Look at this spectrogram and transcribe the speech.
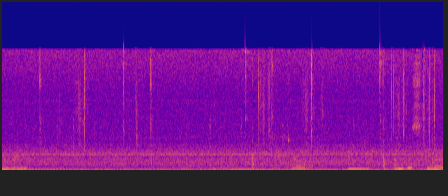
Alright. I don't... I'm, just gonna...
